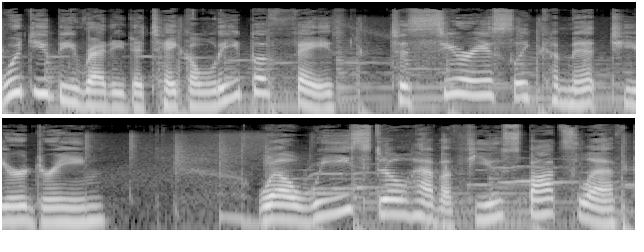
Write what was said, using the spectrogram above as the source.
would you be ready to take a leap of faith to seriously commit to your dream? Well, we still have a few spots left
